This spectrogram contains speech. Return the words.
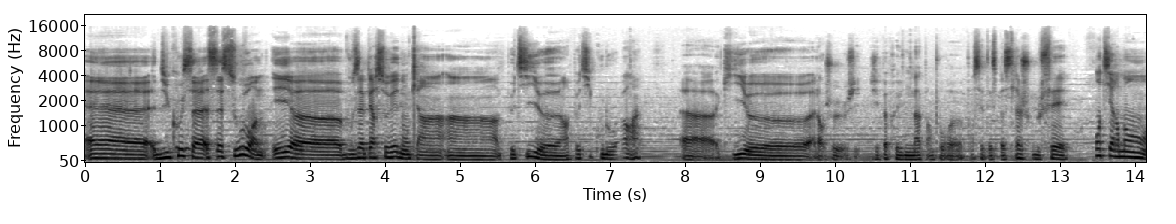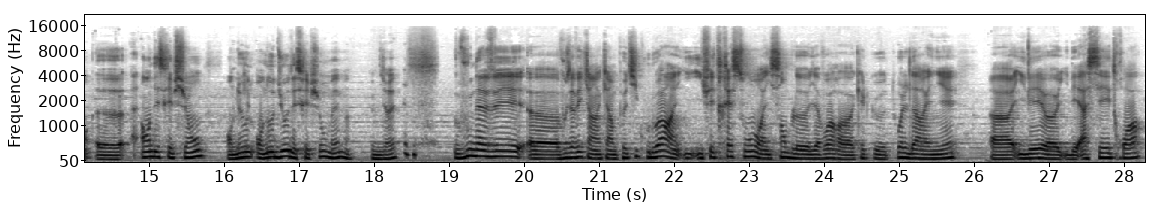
Euh, du coup, ça, ça s'ouvre et euh, vous apercevez donc un, un petit, euh, un petit couloir hein, euh, qui. euh, alors, je j'ai- j'ai pas prévu de map hein, pour, pour cet espace-là. Je vous le fais entièrement euh, en description, en audio description même, comme dirait. Vous n'avez, euh, vous avez qu'un petit couloir. hein. Il, il fait très sombre. Il semble y avoir euh, quelques toiles d'araignée. Euh, il est, euh, il est assez étroit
